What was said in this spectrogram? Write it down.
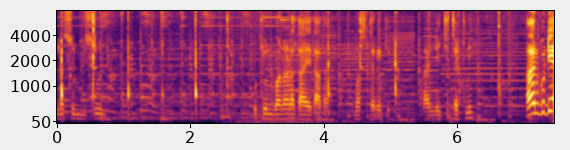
लसूण बिसून कुठून बनाडत आहेत आता मस्तपैकी अंड्याची चटणी. आण कुठे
